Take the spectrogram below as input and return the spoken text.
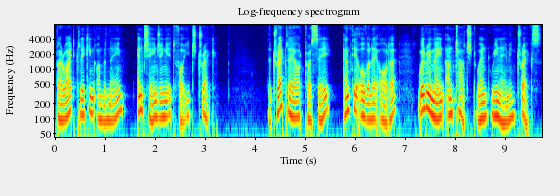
by right-clicking on the name and changing it for each track. The track layout per se and the overlay order will remain untouched when renaming tracks.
